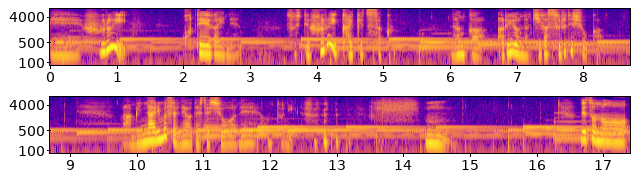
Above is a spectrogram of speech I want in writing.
えー、古い固定概念そして古い解決策なんかあるような気がするでしょうか。まあみんなありますよね私たち昭和ね本当に。うん。でその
